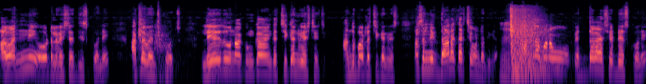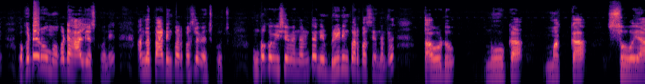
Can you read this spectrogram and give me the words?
అవన్నీ హోటల్ వేస్టేజ్ తీసుకొని అట్లా పెంచుకోవచ్చు. లేదు నాకు ఇంకా ఇంకా చికెన్ వేస్టేజ్ అందుబాటులో చికెన్ వేస్ట్ అసలు నీకు దాన ఖర్చే ఉండదు అట్లా మనం పెద్దగా షెడ్ వేసుకొని ఒకటే రూమ్ ఒకటే హాల్ చేసుకొని అందులో ప్యాటింగ్ పర్పస్లో పెంచుకోవచ్చు. ఇంకొక విషయం ఏంటంటే నేను బ్రీడింగ్ పర్పస్ ఏంటంటే తవుడు నూక మక్క సోయా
